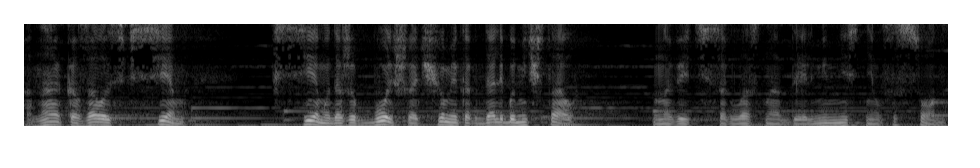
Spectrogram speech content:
Она оказалась всем, всем и даже больше, о чем я когда-либо мечтал. Но ведь, согласно Адельме, мне снился сон.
